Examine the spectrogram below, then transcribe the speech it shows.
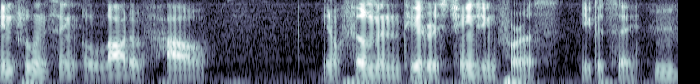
influencing a lot of how you know film and theater is changing for us you could say Mhm.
